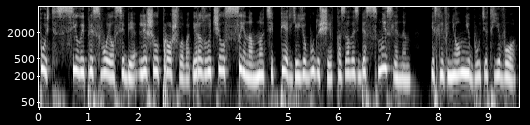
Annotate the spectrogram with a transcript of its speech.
пусть с силой присвоил себе, лишил прошлого и разлучил с сыном, но теперь ее будущее казалось бессмысленным, если в нем не будет его.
